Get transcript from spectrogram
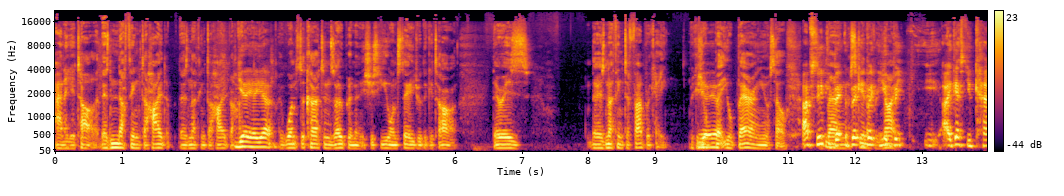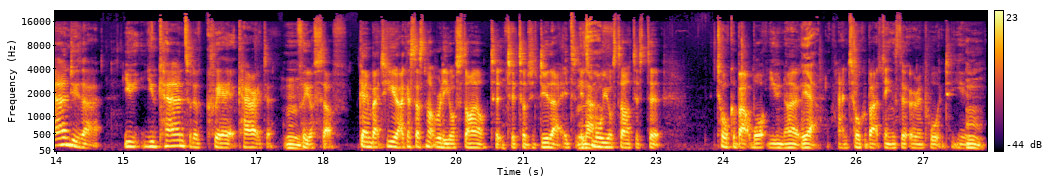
and a guitar like, there's nothing to hide there's nothing to hide behind Yeah, yeah, yeah. like once the curtains open and it's just you on stage with a guitar there is there is nothing to fabricate because Yeah, you're yeah. you're bearing yourself Absolutely, bearing but your but, but, you, but you, I guess you can do that. You you can sort of create a character Mm. for yourself. Going back to you, I guess that's not really your style to to, to, to do that. It's it's No. more your style to to talk about what you know. Yeah. and talk about things that are important to you.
